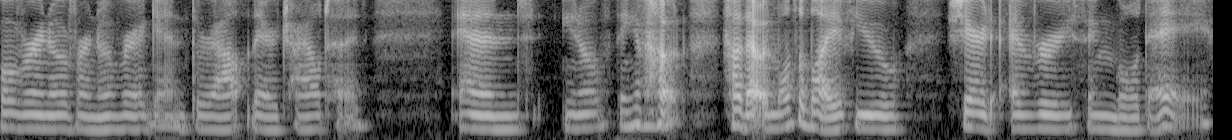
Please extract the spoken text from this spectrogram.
over and over and over again throughout their childhood. And, you know, think about how that would multiply if you shared every single day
